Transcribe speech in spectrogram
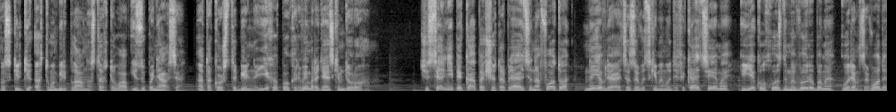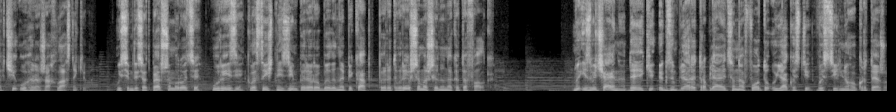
оскільки автомобіль плавно стартував і зупинявся, а також стабільно їхав по кривим радянським дорогам. Чисельні пікапи, що трапляються на фото, не являються заводськими модифікаціями і є колхозними виробами у ремзаводах чи у гаражах власників. У 71-му році у Ризі класичний зім переробили на пікап, перетворивши машину на катафалк. Ну і звичайно, деякі екземпляри трапляються на фото у якості весільного кортежу.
